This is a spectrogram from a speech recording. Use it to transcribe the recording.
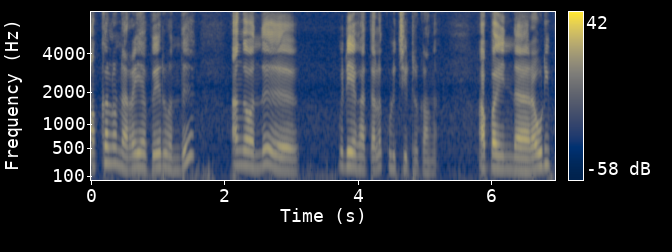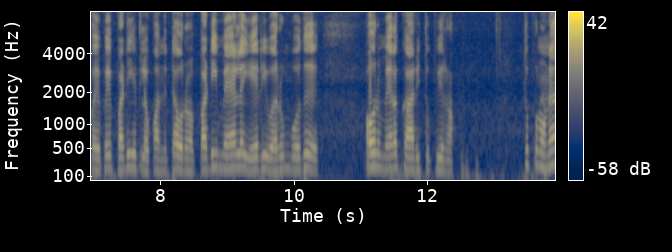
மக்களும் நிறைய பேர் வந்து அங்கே வந்து விடிய காத்தால் குளிச்சிட்ருக்காங்க அப்போ இந்த ரவுடி பை போய் படிக்கட்டில் உட்காந்துட்டு அவர் படி மேலே ஏறி வரும்போது அவர் மேலே காரி துப்பிடுறான். துப்பினோடனே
